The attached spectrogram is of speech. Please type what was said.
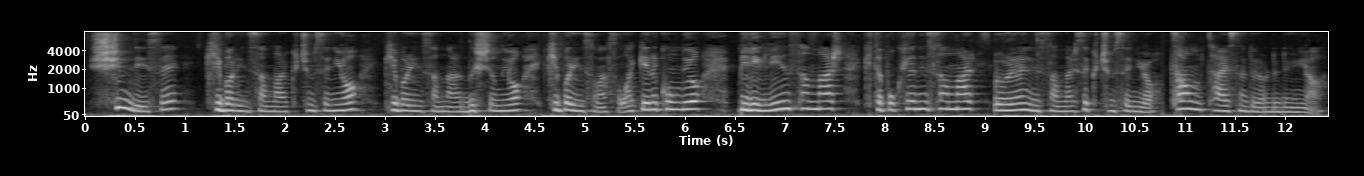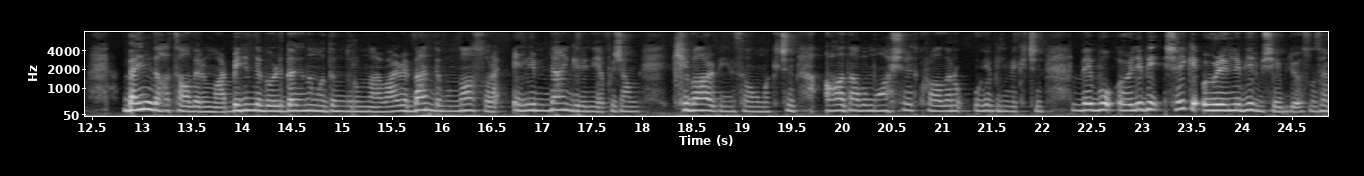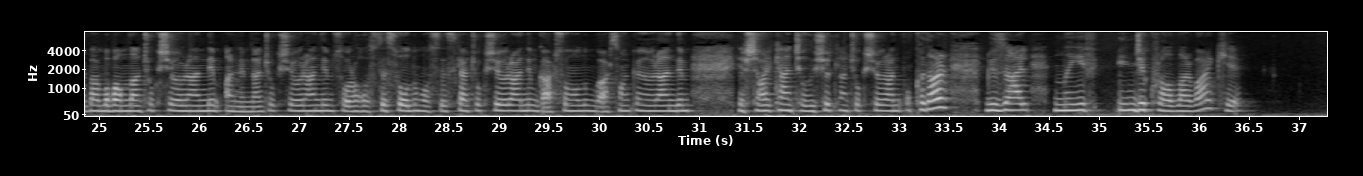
Şimdi ise kibar insanlar küçümseniyor, kibar insanlar dışlanıyor, kibar insanlar salak yerine konuluyor, bilgili insanlar, kitap okuyan insanlar, öğrenen insanlar ise küçümseniyor. Tam tersine döndü dünya. Benim de hatalarım var. Benim de böyle dayanamadığım durumlar var ve ben de bundan sonra elimden geleni yapacağım. Kibar bir insan olmak için, adabı muaşeret kurallarına uyabilmek için. Ve bu öyle bir şey ki öğrenilebilir bir şey biliyorsunuz. Ya ben babamdan çok şey öğrendim, annemden çok şey öğrendim. Sonra hostes oldum, hostesken çok şey öğrendim. Garson oldum, garsonken öğrendim. Yaşarken, çalışırken çok şey öğrendim. O kadar güzel, naif, ince kurallar var ki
